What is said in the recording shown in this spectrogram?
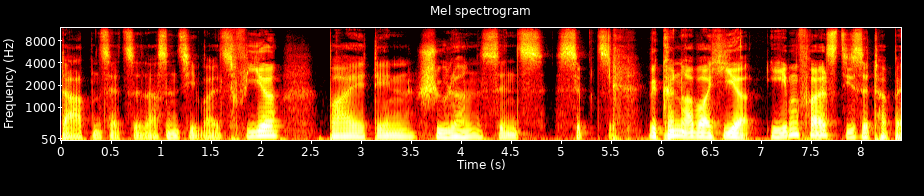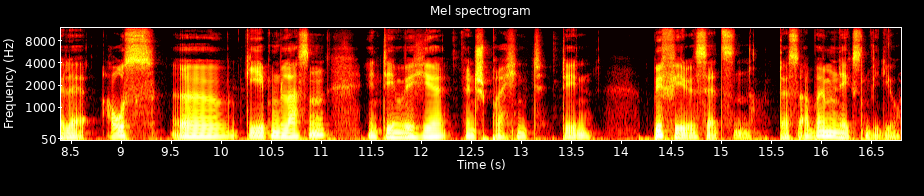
Datensätze. Das sind jeweils vier. Bei den Schülern sind es 70. Wir können aber hier ebenfalls diese Tabelle ausgeben äh, lassen, indem wir hier entsprechend den Befehl setzen. Das aber im nächsten Video.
